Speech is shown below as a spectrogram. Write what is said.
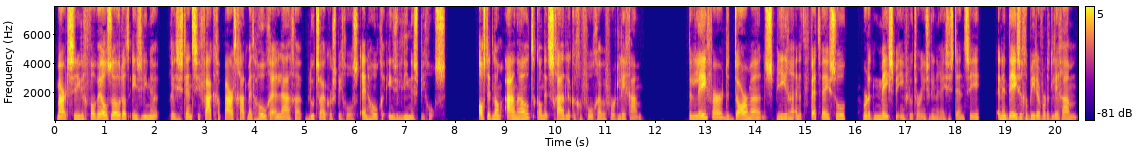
maar het is in ieder geval wel zo dat insulineresistentie vaak gepaard gaat met hoge en lage bloedsuikerspiegels en hoge insulinespiegels. Als dit lang aanhoudt, kan dit schadelijke gevolgen hebben voor het lichaam. De lever, de darmen, de spieren en het vetweefsel worden het meest beïnvloed door insulineresistentie. En in deze gebieden wordt het lichaam,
